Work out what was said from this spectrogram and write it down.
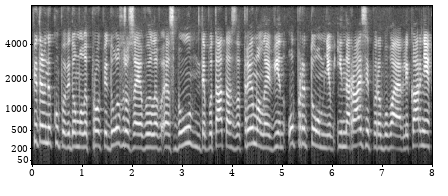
Підривнику повідомили про підозру, заявили в СБУ. Депутата затримали. Він опритомнів і наразі перебуває в лікарні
